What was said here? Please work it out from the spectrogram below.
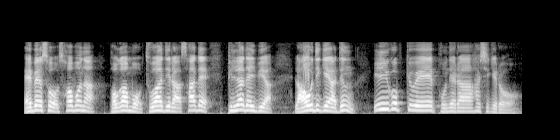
에베소, 서버나, 버가모, 두아디라, 사대, 빌라델비아, 라오디게아 등 일곱 교회에 보내라 하시기로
